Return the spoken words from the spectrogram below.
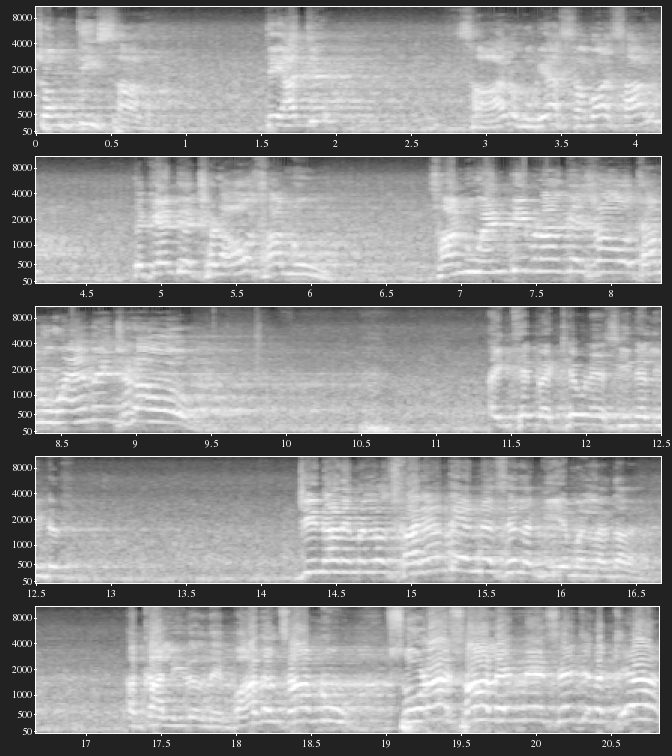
34 ਸਾਲ। ਤੇ ਅੱਜ ਸਾਲ ਹੋ ਗਿਆ, ਸਵਾ ਸਾਲ। ਤੇ ਕਹਿੰਦੇ, ਛਡਾਓ ਸਾਨੂੰ। ਸਾਨੂੰ ਐਮਪੀ ਬਣਾ ਕੇ ਛਡਾਓ, ਸਾਨੂੰ ਐਵੇਂ ਛੜਾਓ ਇੱਥੇ ਬੈਠੇ ਹੋਣੇ ਸੀਨੀਅਰ ਲੀਡਰ ਜਿਨ੍ਹਾਂ ਨੇ ਮੈਨੂੰ ਸਾਰਿਆਂ ਦੇ ਐਨਐਸਏ ਲੱਗੀ ਹੈ, ਮੈਨੂੰ ਲੱਗਦਾ ਅਕਾਲੀ ਦਲ ਦੇ ਬਾਦਲ ਸਾਹਿਬ ਨੂੰ 16 ਸਾਲ ਐਨਐਸਏ 'ਚ ਰੱਖਿਆ।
